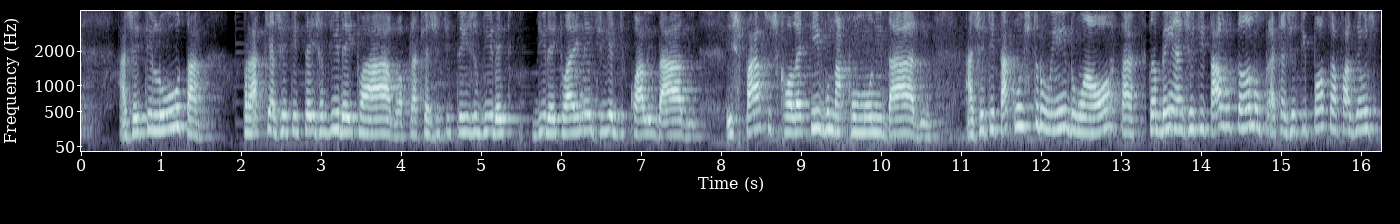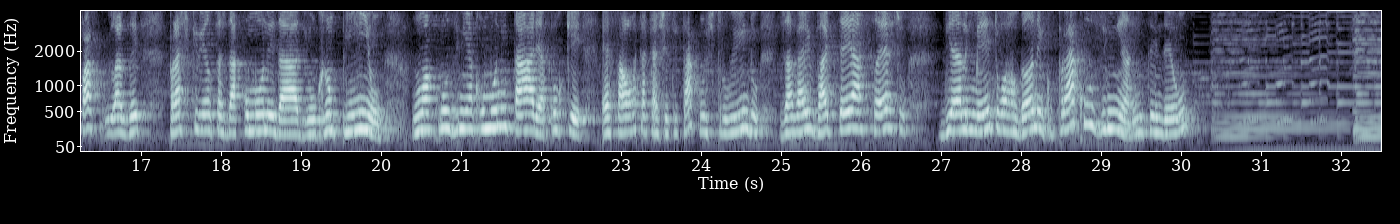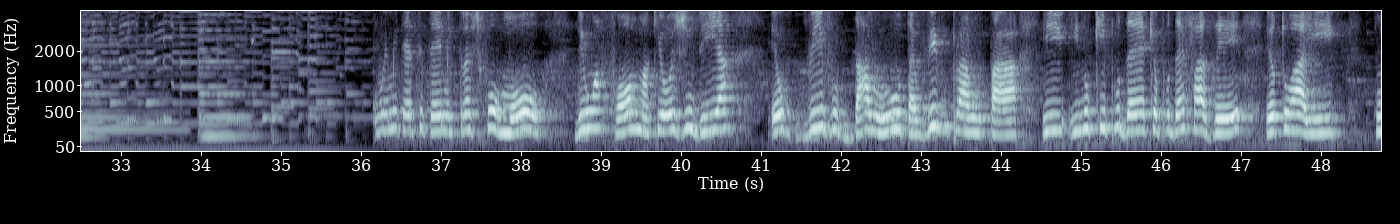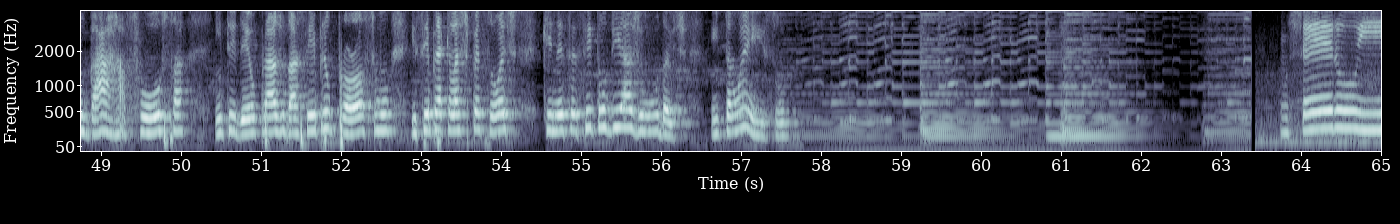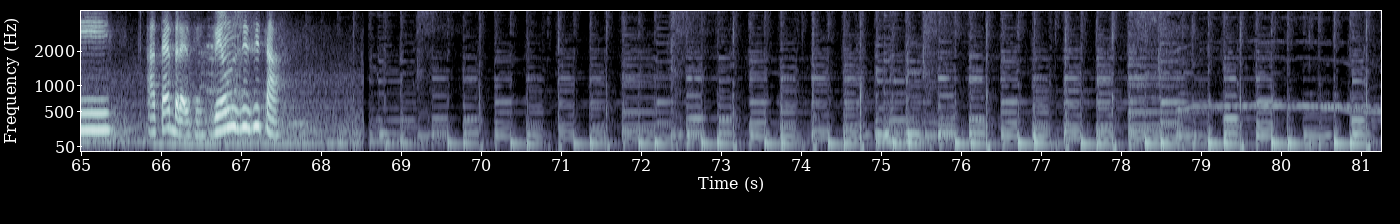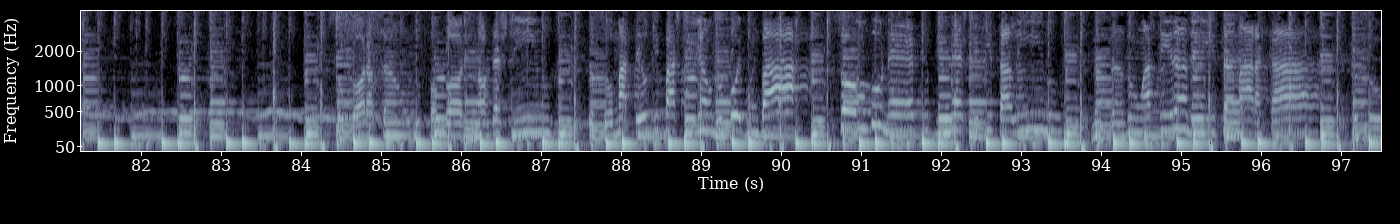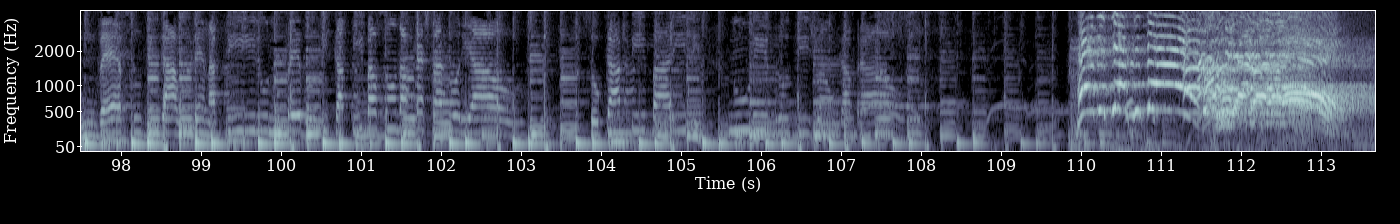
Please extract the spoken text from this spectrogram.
A gente luta para que a gente tenha direito à água, para que a gente tenha direito, direito à energia de qualidade, espaços coletivos na comunidade, a gente está construindo uma horta, também a gente está lutando para que a gente possa fazer um espaço de lazer para as crianças da comunidade, um campinho, uma cozinha comunitária, porque essa horta que a gente está construindo já vai, vai ter acesso de alimento orgânico para a cozinha, entendeu? O MTST me transformou de uma forma que hoje em dia eu vivo da luta, eu vivo para lutar e, e, no que puder, que eu puder fazer, eu tô aí com garra, força, entendeu? Para ajudar sempre o próximo e sempre aquelas pessoas que necessitam de ajudas. Então é isso. Um cheiro e até breve. Venha nos visitar.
